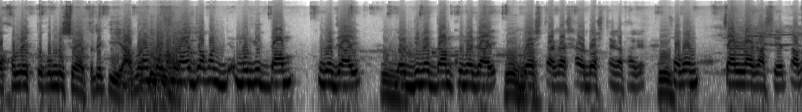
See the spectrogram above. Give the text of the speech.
কখনো একটু কম বেশি হয় সেটা কি? কম বেশি? হয়? যখন মুরগির দাম কমে যায় ডিমের দাম কমে যায় দশ টাকা সাড়ে দশ টাকা থাকে তখন চার লাখ আসে তার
